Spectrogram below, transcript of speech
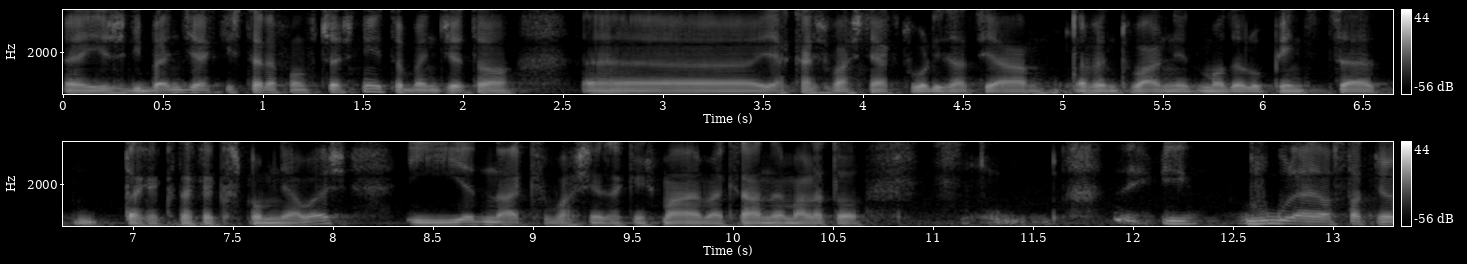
jeżeli będzie jakiś telefon wcześniej, to będzie to jakaś właśnie aktualizacja ewentualnie modelu 5C, tak jak, tak jak wspomniałeś i jednak właśnie z jakimś małym ekranem, ale to i w ogóle ostatnio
